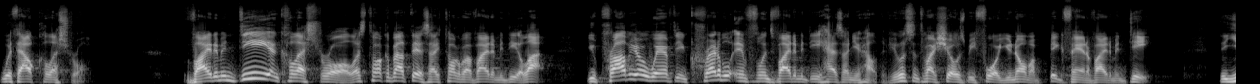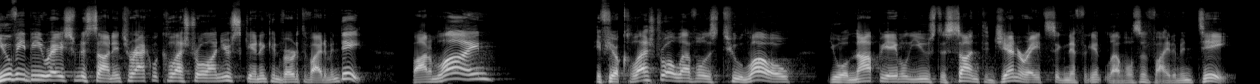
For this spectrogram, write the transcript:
without cholesterol. Vitamin D and cholesterol. Let's talk about this. I talk about vitamin D a lot. You probably are aware of the incredible influence vitamin D has on your health. If you listen to my shows before, you know I'm a big fan of vitamin D. The UVB rays from the sun interact with cholesterol on your skin and convert it to vitamin D. Bottom line, if your cholesterol level is too low, you will not be able to use the sun to generate significant levels of vitamin D.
